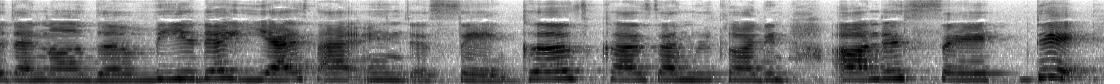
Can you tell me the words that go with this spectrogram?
With another video. Yes, I am just saying cause cause I'm recording on the same day.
